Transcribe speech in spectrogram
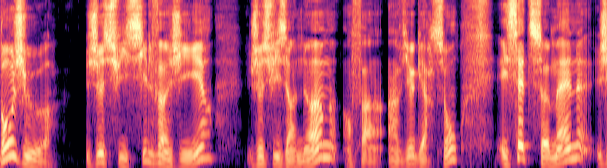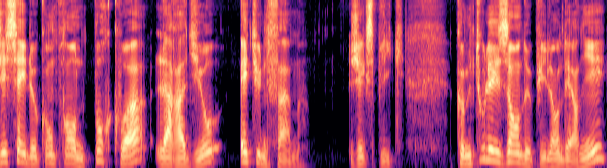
Bonjour, je suis Sylvain Gire, je suis un homme, enfin un vieux garçon, et cette semaine, j'essaye de comprendre pourquoi la radio est une femme. J'explique. Comme tous les ans depuis l'an dernier,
